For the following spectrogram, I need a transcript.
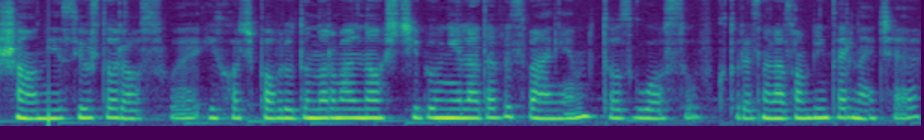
Sean jest już dorosły i choć powrót do normalności był nie lada wyzwaniem, to z głosów, które znalazłam w internecie,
